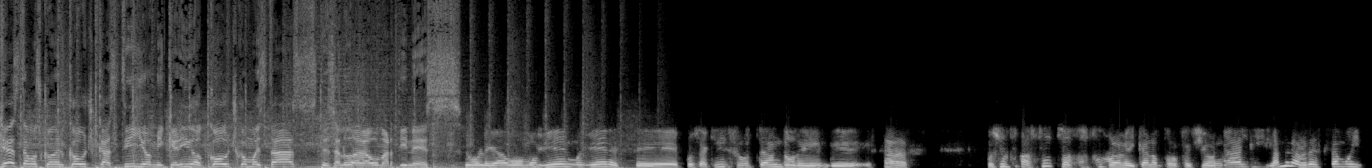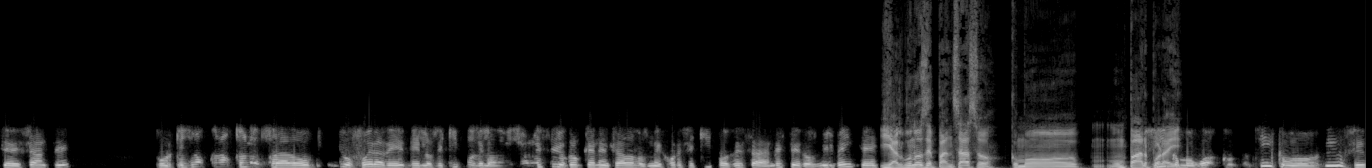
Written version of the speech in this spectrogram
Ya estamos con el coach Castillo, mi querido coach, ¿cómo estás? Te saluda Gabo Martínez. Yo le hago muy bien, muy bien. Este, pues aquí disfrutando de, de estas pues últimas fechas del fútbol americano profesional y la mera verdad es que está muy interesante porque yo creo que han entrado, digo, fuera de, de los equipos de la división este, yo creo que han entrado los mejores equipos de esta, de este 2020. Y algunos de panzazo, como un par por ahí. Como, sí, como, digo, sí,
